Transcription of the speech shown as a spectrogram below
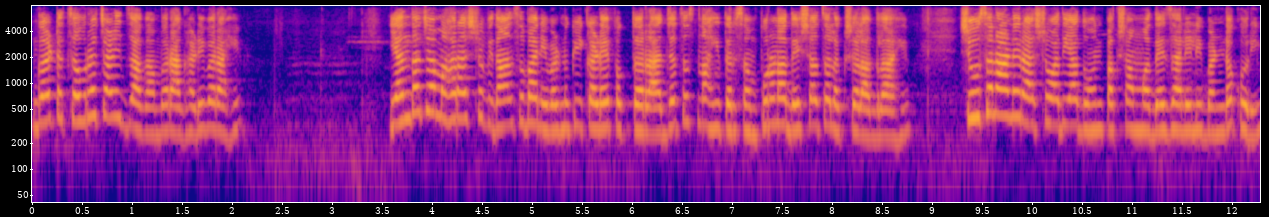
गट चौवेचाळीस जागांवर आघाडीवर आहे. यंदाच्या महाराष्ट्र विधानसभा निवडणुकीकडे फक्त राज्याचंच नाही तर संपूर्ण देशाचं लक्ष लागलं आहे. शिवसेना आणि राष्ट्रवादी या दोन पक्षांमध्ये झालेली बंडखोरी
